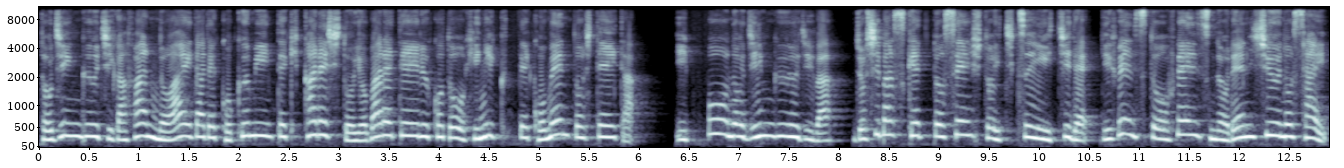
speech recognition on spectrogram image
と神宮寺がファンの間で国民的彼氏と呼ばれていることを皮肉ってコメントしていた。一方の神宮寺は、女子バスケット選手と一対一でディフェンスとオフェンスの練習の際、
